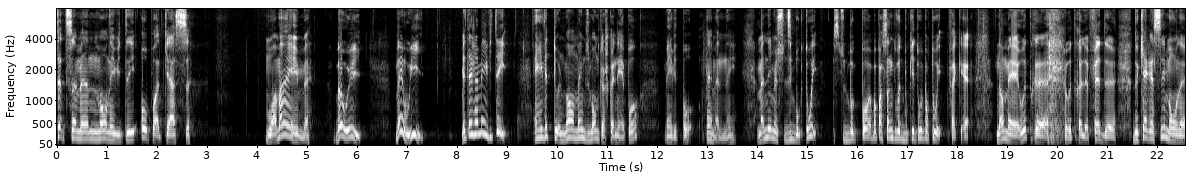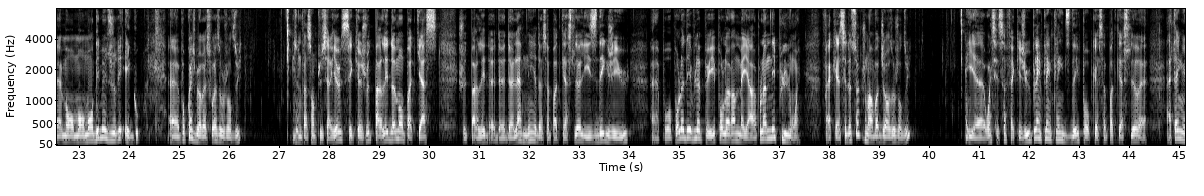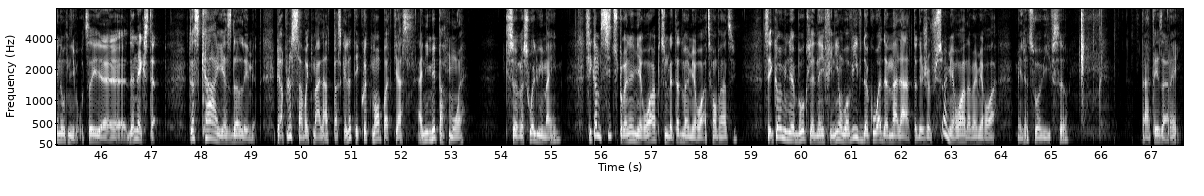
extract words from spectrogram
Cette semaine, mon invité au podcast, moi-même. Ben oui, ben oui. Mais t'as jamais invité. Invite tout le monde, même du monde que je connais pas. Mais invite pas. Ben maintenant. Maintenant, je me suis dit, book-toi. Si tu te bookes pas, il pas personne qui va te booker toi pour toi. Fait que, non, mais outre, euh, outre le fait de, de caresser mon, euh, mon, mon, mon démesuré ego, euh, pourquoi je me reçois aujourd'hui? D'une façon plus sérieuse, c'est que je veux te parler de mon podcast. Je veux te parler de, de, de l'avenir de ce podcast-là, les idées que j'ai eues euh, pour, pour le développer, pour le rendre meilleur, pour l'amener plus loin. Fait que c'est de ça que je m'en vais de jaser aujourd'hui. Et euh, ouais, c'est ça. Fait que j'ai eu plein, plein, plein d'idées pour que ce podcast-là euh, atteigne un autre niveau. Tu sais, euh, the next step. The sky is the limit. Puis en plus, ça va être malade parce que là, tu écoutes mon podcast animé par moi, qui se reçoit lui-même. C'est comme si tu prenais un miroir puis tu le mettais devant un miroir, tu comprends-tu? C'est comme une boucle d'infini. On va vivre de quoi de malade? T'as déjà vu ça, un miroir devant un miroir? Mais là, tu vas vivre ça dans tes oreilles.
